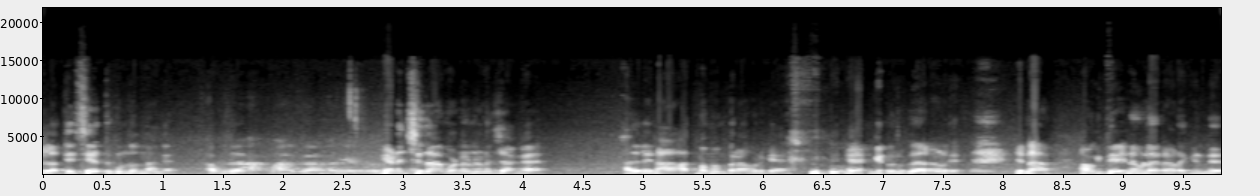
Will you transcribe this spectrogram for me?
எல்லாத்தையும் சேர்த்து கொண்டு வந்தாங்க. அப்படி தான் இணைச்சி தான் பண்ணணும்னு நினச்சாங்க. அதில் நான் ஆத்மா மெம்பராகவும் இருக்கேன். என்ன அவங்க தெரியல என்ன நடக்குன்னு.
